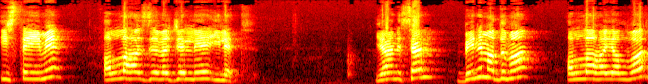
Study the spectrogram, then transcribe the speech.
isteğimi Allah Azze ve Celle'ye ilet. Yani sen benim adıma Allah'a yalvar,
